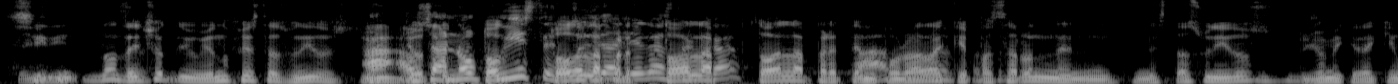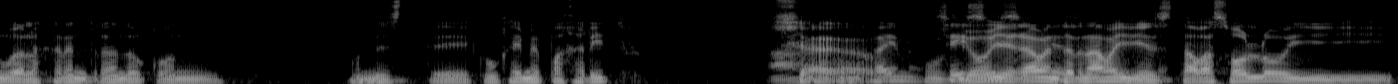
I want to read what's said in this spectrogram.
Sí, no, de hecho, yo no fui a Estados Unidos. Yo- Ah, o sea, no fuiste, Toda, la, ya toda, la, toda la pretemporada Ah, que pues, pasaron en, en Estados Unidos, pues, yo me quedé aquí en Guadalajara entrenando con, con, este, con Jaime Pajarito. O Ah, sea, pues, Sí, yo sí, llegaba, entrenaba y estaba solo y,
